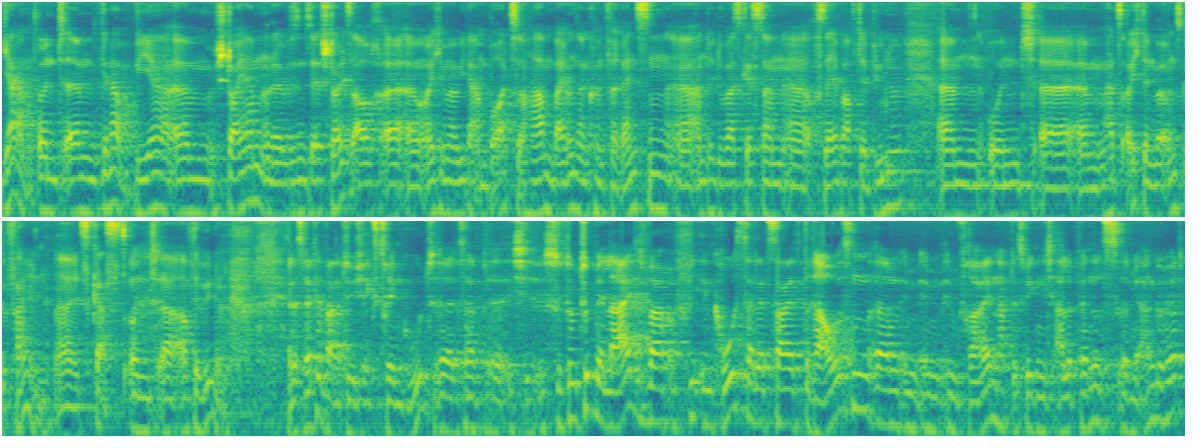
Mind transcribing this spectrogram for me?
Ja, und ähm, genau, wir ähm, steuern oder wir sind sehr stolz auch, äh, euch immer wieder an Bord zu haben bei unseren Konferenzen. Äh, André, du warst gestern äh, auch selber auf der Bühne. Ähm, und äh, ähm, hat es euch denn bei uns gefallen als Gast und äh, auf der Bühne? Ja, das Wetter war natürlich extrem gut. Äh, deshalb, ich, es tut mir leid, ich war einen Großteil der Zeit draußen ähm, im, im, im Freien, habe deswegen nicht alle Panels mir angehört.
